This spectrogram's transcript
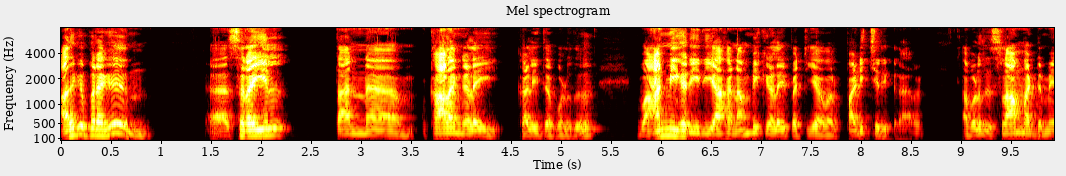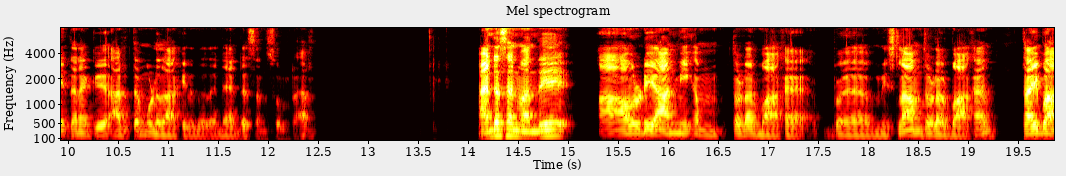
அதுக்கு பிறகு அஹ், சிறையில் தன் காலங்களை கழித்த பொழுது ஆன்மீக ரீதியாக நம்பிக்கைகளை பற்றி அவர் படிச்சிருக்கிறார். அப்பொழுது இஸ்லாம் மட்டுமே தனக்கு அர்த்தமுள்ளதாக இருந்தது என்று ஆண்டர்சன் சொல்றார். ஆண்டர்சன் வந்து அவருடைய ஆன்மீகம் தொடர்பாக இஸ்லாம் தொடர்பாக தைபா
